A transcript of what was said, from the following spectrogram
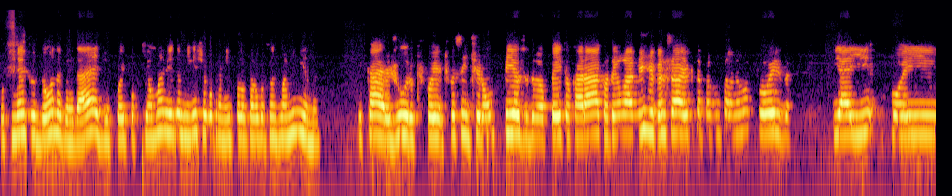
o que me ajudou, na verdade, foi porque uma amiga minha chegou pra mim e falou que tava gostando de uma menina. E, cara, juro que foi, tipo assim, tirou um peso do meu peito. Caraca, eu tenho uma amiga, sabe, que tá passando pela mesma coisa. E aí foi.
